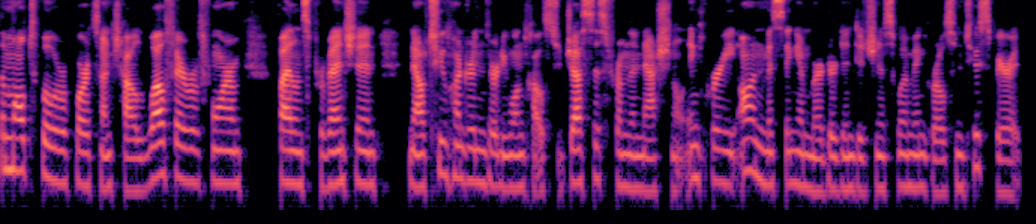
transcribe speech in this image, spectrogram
the multiple reports on child welfare reform, violence prevention, now 231 calls to justice from the National Inquiry on Missing and Murdered Indigenous Women, Girls, and Two Spirit.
